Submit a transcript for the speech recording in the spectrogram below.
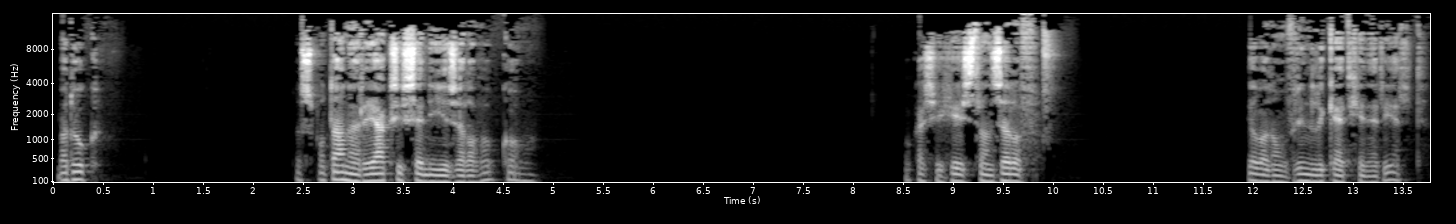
Wat ook de spontane reacties zijn die jezelf opkomen. Ook als je geest vanzelf heel wat onvriendelijkheid genereert.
